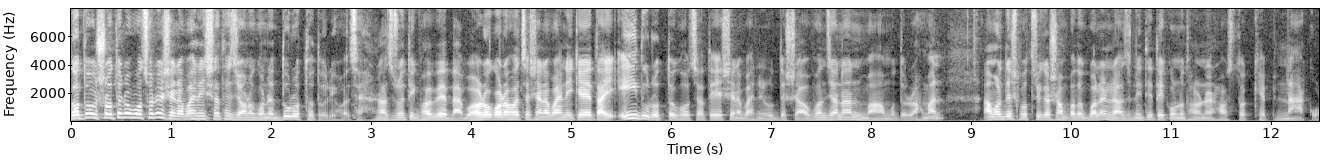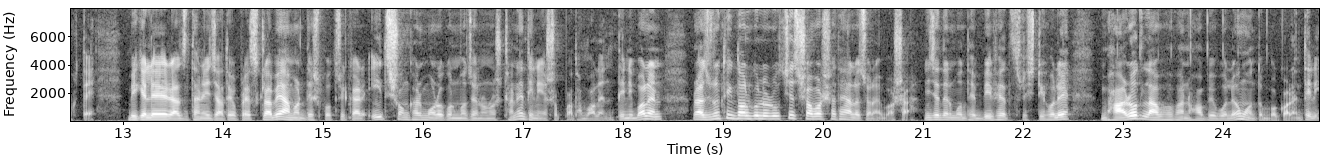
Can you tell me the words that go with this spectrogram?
গত সতেরো বছরে সেনাবাহিনীর সাথে জনগণের দূরত্ব তৈরি হয়েছে। রাজনৈতিকভাবে ব্যবহারও করা হয়েছে সেনাবাহিনীকে, তাই এই দূরত্ব ঘোচাতে সেনাবাহিনীর উদ্দেশ্যে আহ্বান জানান মাহমুদুর রহমান। আমার দেশ পত্রিকার সম্পাদক বলেন, রাজনীতিতে কোনো ধরনের হস্তক্ষেপ না করতে। বিকেলে রাজধানী জাতীয় প্রেস ক্লাবে আমার দেশ পত্রিকার ঈদ সংখ্যার মোড়ক উন্মোচন অনুষ্ঠানে তিনি এসব কথা বলেন। তিনি বলেন, রাজনৈতিক দলগুলোর উচিত সবার সাথে আলোচনায় বসা। নিজেদের মধ্যে বিভেদ সৃষ্টি হলে ভারত লাভবান হবে বলেও মন্তব্য করেন তিনি।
